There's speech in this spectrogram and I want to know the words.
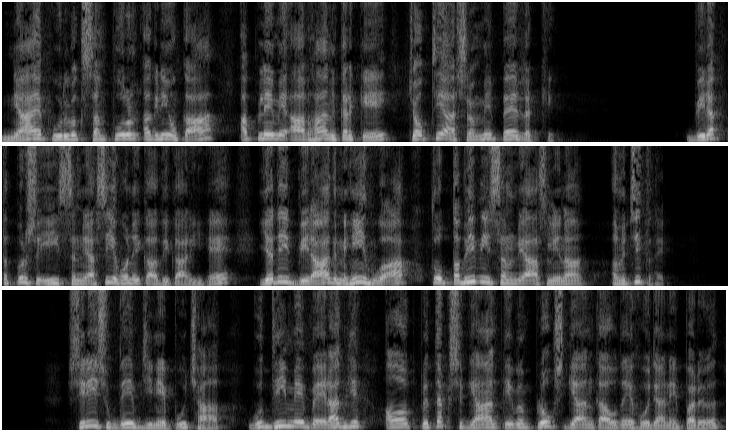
न्याय पूर्वक संपूर्ण अग्नियों का अपने में आह्वान करके चौथे आश्रम में पैर रखे। विरक्त पुरुष ही सन्यासी होने का अधिकारी है। यदि विराग नहीं हुआ तो कभी भी सन्यास लेना अनुचित है। श्री सुखदेव जी ने पूछा, बुद्धि में वैराग्य और प्रत्यक्ष ज्ञान एवं प्रोक्ष ज्ञान का उदय हो जाने पर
